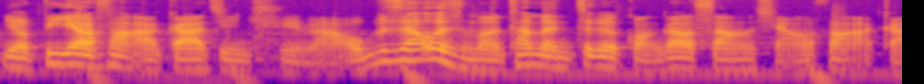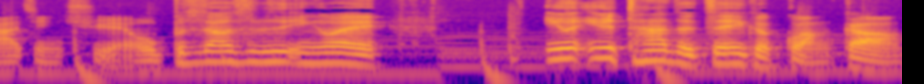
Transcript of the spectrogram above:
有必要放阿嘎进去吗？我不知道为什么他们这个广告商想要放阿嘎进去。我不知道是不是因为，因为因为他的这个广告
